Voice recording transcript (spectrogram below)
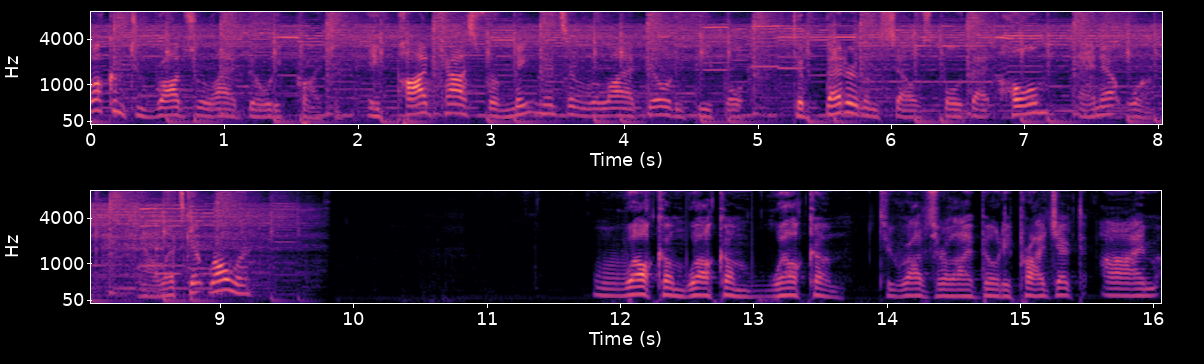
Welcome to Rob's Reliability Project, a podcast for maintenance and reliability people to better themselves both at home and at work. Now let's get rolling. Welcome, welcome, welcome to Rob's Reliability Project. I'm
